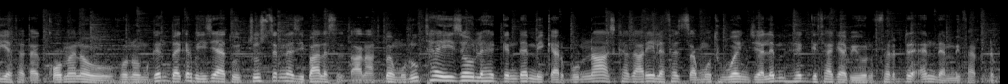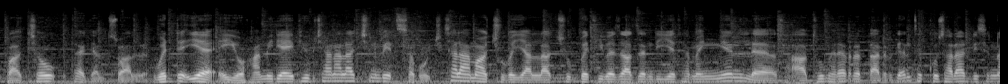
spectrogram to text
እየተጠቆመ ነው። ሆኖም ግን በቅርብ ጊዜያቶች ውስጥ እነዚህ ባለስልጣናት በሙሉ ተይዘው ለህግ እንደሚቀርቡና እስከዛሬ ለፈጸሙት ወንጀልም ህግ ተገቢውን ፍርድ እንደሚፈርድባቸው ተገልጿል። ውድ የኢዮሃ ሚዲያ ዩቲዩብ ቻናላችን ቤተሰቦች ሰላማችሁ በያላችሁበት ይበዛ ዘንድ እየተመኘን ለሰዓቱ መረጥ መረጥ አድርገን ትኩስ አዳዲስና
